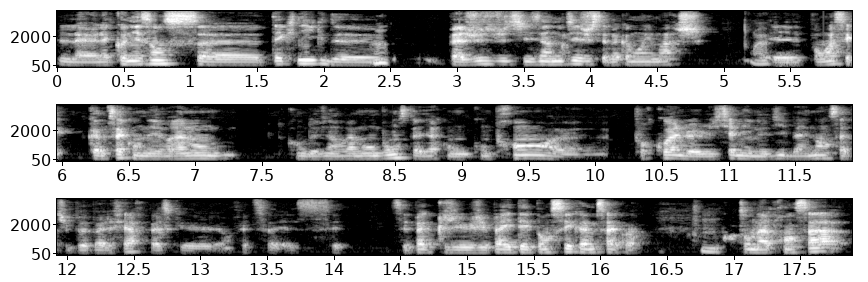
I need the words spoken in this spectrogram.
la, connaissance euh, technique de mmh. pas juste d'utiliser un outil, je sais pas comment il marche. Et pour moi, c'est comme ça qu'on est vraiment qu'on devient vraiment bon, c'est-à-dire qu'on comprend pourquoi le logiciel il nous dit bah non ça tu peux pas le faire parce que en fait c'est pas que j'ai pas été pensé comme ça quoi. Mmh. Quand on apprend ça,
